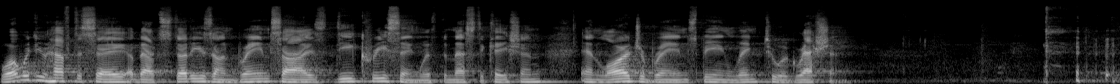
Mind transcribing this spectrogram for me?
what would you have to say about studies on brain size decreasing with domestication and larger brains being linked to aggression?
